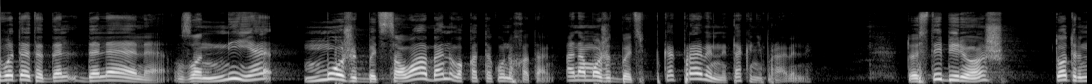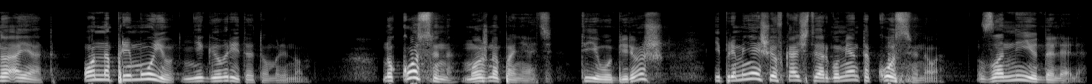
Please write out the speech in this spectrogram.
вот это даляля занния может быть савабан, она может быть как правильный, так и неправильный. То есть ты берешь тот или иной аят, он напрямую не говорит о том или ином. Но косвенно можно понять. Ты его берешь и применяешь его в качестве аргумента косвенного. Зланию даляля.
